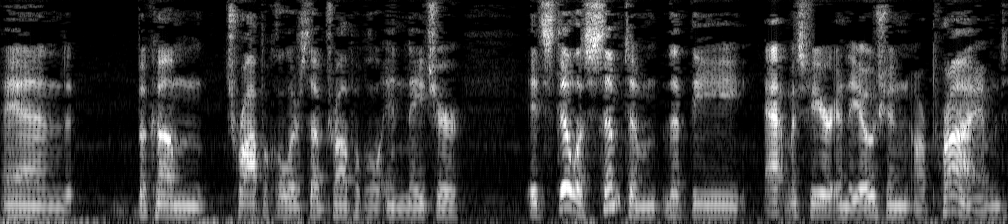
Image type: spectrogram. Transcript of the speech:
and become tropical or subtropical in nature. It's still a symptom that the atmosphere and the ocean are primed,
